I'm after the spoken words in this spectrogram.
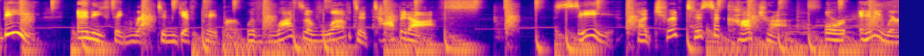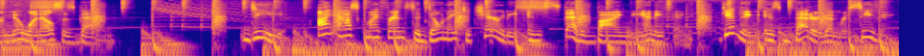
B. Anything wrapped in gift paper with lots of love to top it off. C. A trip to Socotra or anywhere no one else has been. D. I ask my friends to donate to charity instead of buying me anything. Giving is better than receiving.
